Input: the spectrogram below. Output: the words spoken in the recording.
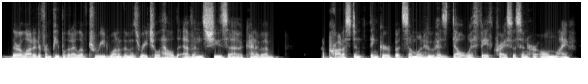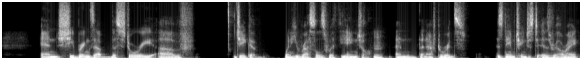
there are a lot of different people that I love to read. One of them is Rachel Held Evans. She's a kind of a, a Protestant thinker, but someone who has dealt with faith crisis in her own life. And she brings up the story of Jacob when he wrestles with the angel. Hmm. And then afterwards, his name changes to Israel, right?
